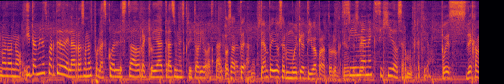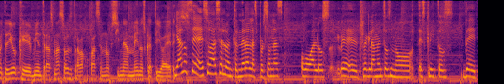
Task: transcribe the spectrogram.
no, no, no. Y también es parte de las razones por las cuales he estado recluida detrás de un escritorio hasta altas O sea, te, han pedido ser muy creativa para todo lo que tienes Sí, que me hacer. han exigido ser muy creativa. Pues déjame te digo que mientras más horas de trabajo pases en una oficina, menos creativa eres. Ya lo sé, eso hácelo entender a las personas o a los eh, reglamentos no escritos de,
